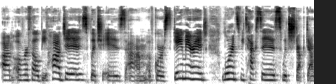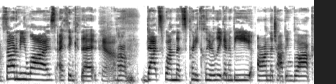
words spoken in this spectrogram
Um, Obergefell v. Hodges, which is, um, of course, gay marriage. Lawrence v. Texas, which struck down sodomy laws. I think that yeah. Um, that's one that's pretty clearly going to be on the chopping block.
